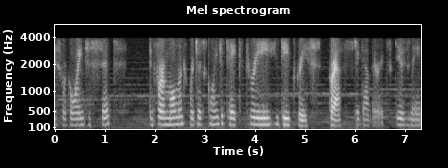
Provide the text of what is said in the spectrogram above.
is we're going to sit, and for a moment, we're just going to take three deep breaths together. Excuse me.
